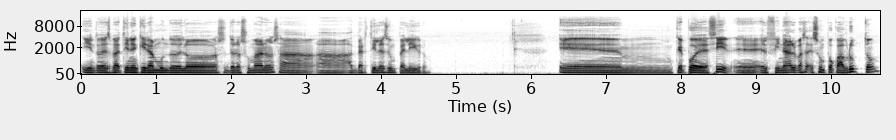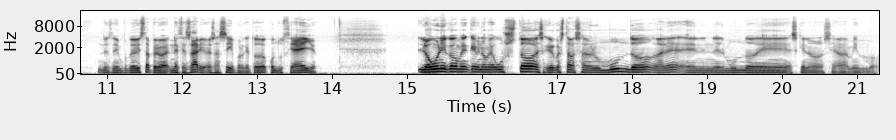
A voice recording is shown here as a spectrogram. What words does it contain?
y entonces tienen que ir al mundo de los, de los humanos a, advertirles de un peligro. Em, ¿Qué puedo decir? Eh, el final es un poco abrupto desde mi punto de vista, pero es necesario, es así, porque todo conduce a ello. Lo único que no me gustó es que creo que está basado en un mundo, ¿vale? En el mundo de... Es que no lo sé ahora mismo.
